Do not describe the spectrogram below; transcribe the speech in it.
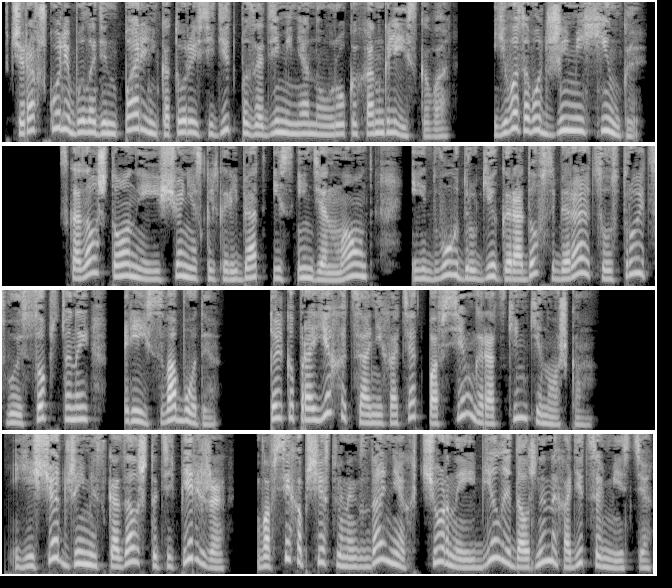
Вчера в школе был один парень, который сидит позади меня на уроках английского. Его зовут Джимми Хинкль. Сказал, что он и еще несколько ребят из Индиан Маунт и двух других городов собираются устроить свой собственный рейс свободы. Только проехаться они хотят по всем городским киношкам. Еще Джимми сказал, что теперь же во всех общественных зданиях черные и белые должны находиться вместе.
